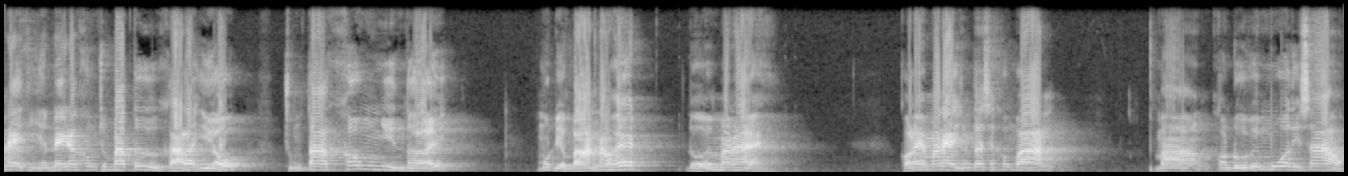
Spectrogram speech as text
này thì hiện nay đang 0.34 khá là yếu. Chúng ta không nhìn thấy một điểm bán nào hết. Đối với mã này có lẽ mã này chúng ta sẽ không bán. Mà còn đối với mua thì sao?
